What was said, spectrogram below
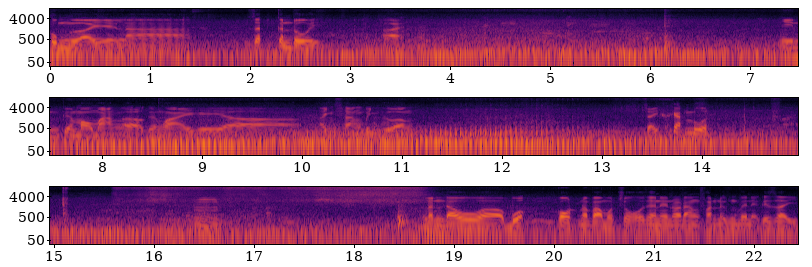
Khung người là rất cân đối. Rồi. Nhìn cái màu mảng ở cái ngoài cái uh, ánh sáng bình thường cháy khét luôn ừ. lần đầu uh, buộc cột nó vào một chỗ cho nên nó đang phản ứng với lại cái dây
